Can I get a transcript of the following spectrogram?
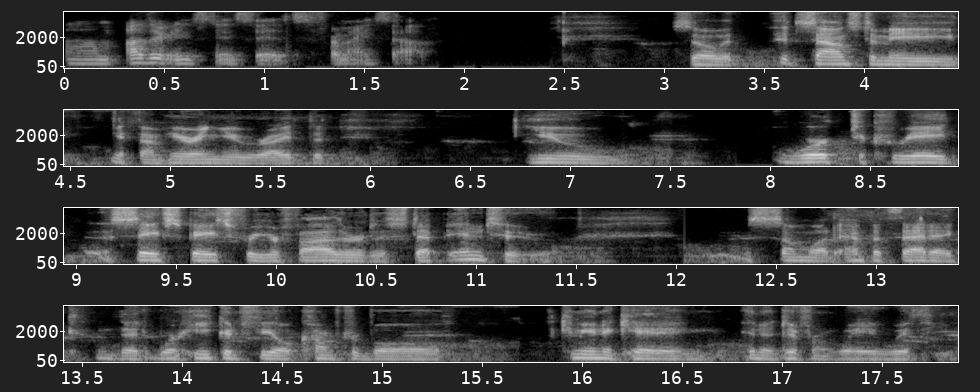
um, other instances for myself. So it, it sounds to me, if I'm hearing you right, that you work to create a safe space for your father to step into, somewhat empathetic, that where he could feel comfortable communicating in a different way with you.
